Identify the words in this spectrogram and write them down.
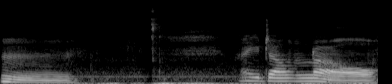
Hmm. I don't know.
